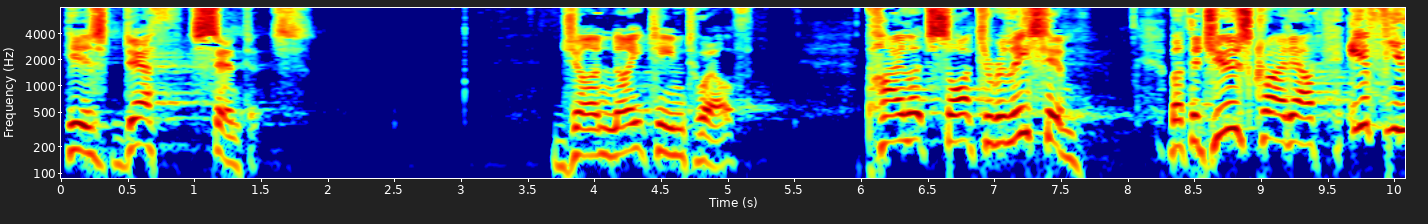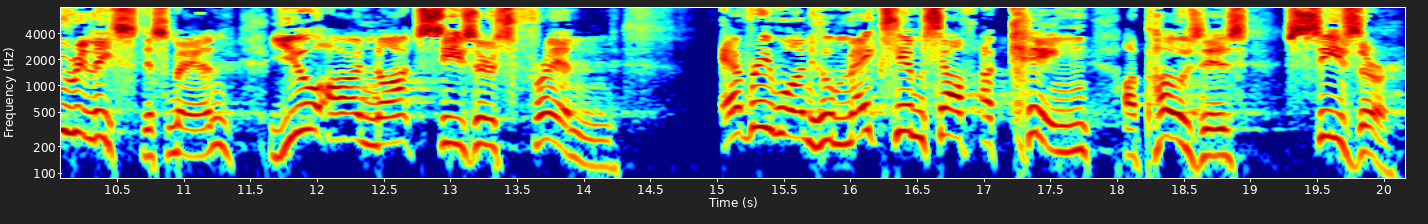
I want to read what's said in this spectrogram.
his death sentence. John 19:12. Pilate sought to release him, but the Jews cried out, "If you release this man, you are not Caesar's friend." Everyone who makes himself a king opposes Caesar.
